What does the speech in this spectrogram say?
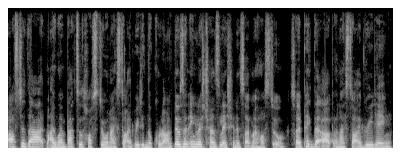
After that, I went back to the hostel and I started reading the Quran. There was an English translation inside my hostel. So I picked that up and I started reading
